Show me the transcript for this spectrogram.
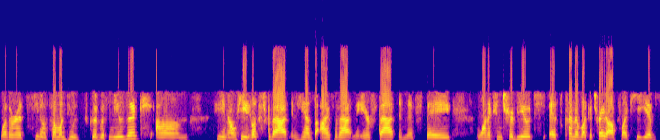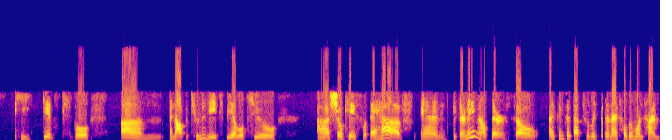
whether it's you know someone who's good with music. Um, you know, he looks for that and he has the eye for that and the ear for that and if they want to contribute, it's kind of like a trade off, like he gives he gives people um an opportunity to be able to uh showcase what they have and get their name out there. So I think that that's really good. And I told him one time,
